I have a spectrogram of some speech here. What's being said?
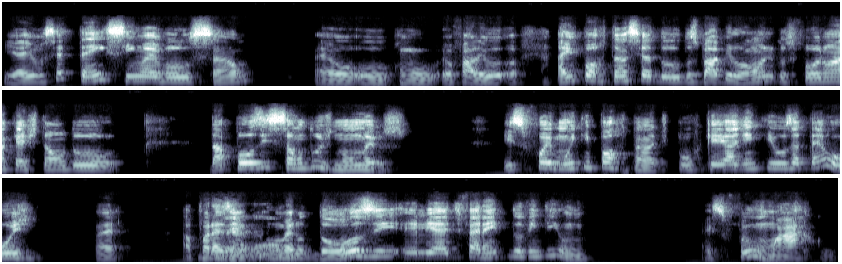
E aí você tem sim uma evolução, é, o, o, como eu falei, o, a importância do, dos babilônicos foram a questão do, da posição dos números. Isso foi muito importante, porque a gente usa até hoje. Né? Ah, por exemplo, é o número 12 ele é diferente do 21. Isso foi um marco.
